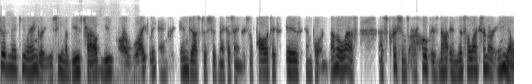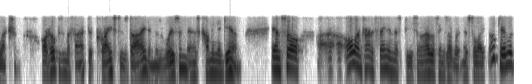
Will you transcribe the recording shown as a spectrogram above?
should make you angry. You see an abused child, you are rightly angry. Injustice should make us angry. So politics is important. Nonetheless, as Christians, our hope is not in this election or any election. Our hope is in the fact that Christ has died and has risen and is coming again. And so, I, I, all I'm trying to say in this piece and in other things I've written is to like, okay, let,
